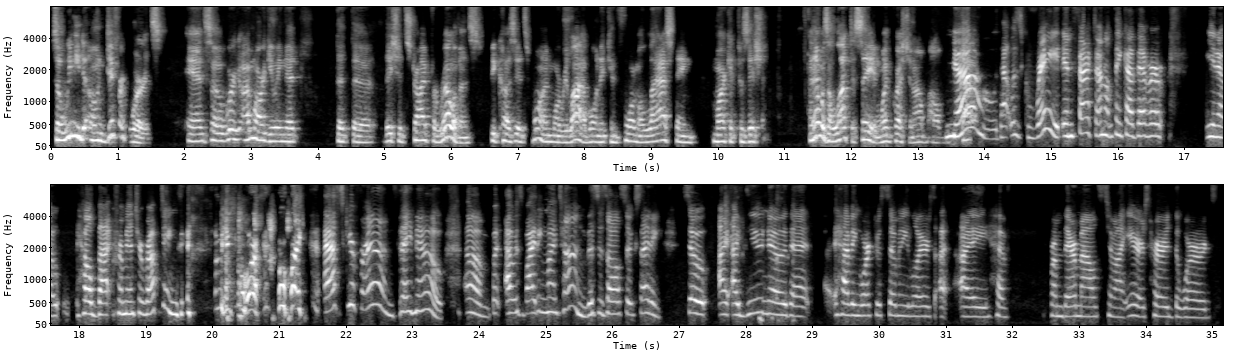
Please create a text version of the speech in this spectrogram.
So we need to own different words. And so we're, I'm arguing that that the, they should strive for relevance because it's one more reliable and it can form a lasting market position. And that was a lot to say in one question. I'll, I'll no, that, that was great. In fact, I don't think I've ever, you know, held back from interrupting before. like, ask your friends; they know. Um, but I was biting my tongue. This is all so exciting. So I, I do know that having worked with so many lawyers, I, I have, from their mouths to my ears, heard the words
